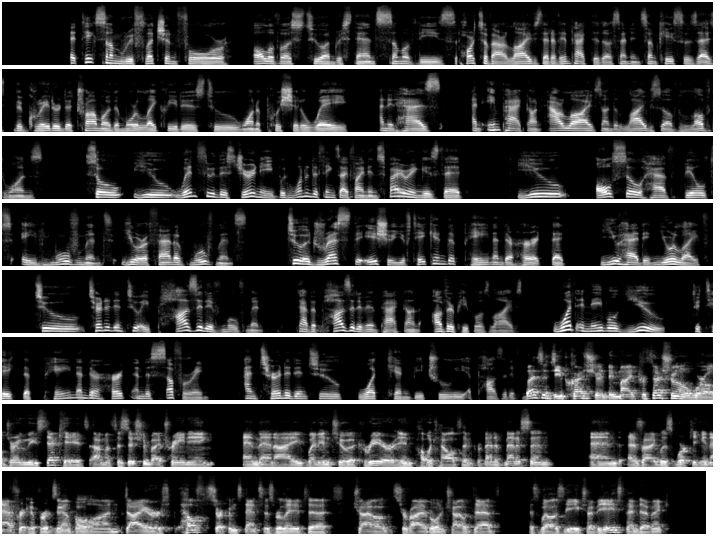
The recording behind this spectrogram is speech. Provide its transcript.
It takes some reflection for all of us to understand some of these parts of our lives that have impacted us. And in some cases, as the greater the trauma, the more likely it is to want to push it away. And it has an impact on our lives, on the lives of loved ones. So you went through this journey, but one of the things I find inspiring is that you also have built a movement. You're a fan of movements to address the issue. You've taken the pain and the hurt that you had in your life to turn it into a positive movement, to have a positive impact on other people's lives. What enabled you to take the pain and the hurt and the suffering and turn it into what can be truly a positive. That's a deep question. In my professional world during these decades, I'm a physician by training. And then I went into a career in public health and preventive medicine. And as I was working in Africa, for example, on dire health circumstances related to child survival and child death, as well as the HIV AIDS pandemic,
